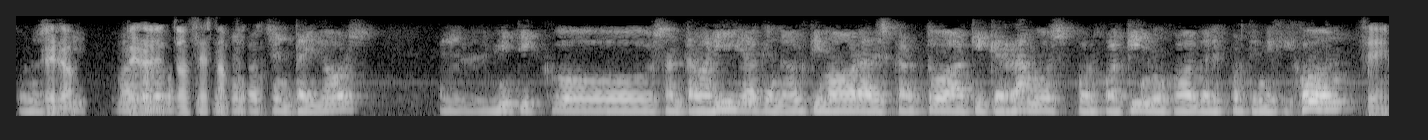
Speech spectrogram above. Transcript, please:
con ese pero- tipo. Me pero acuerdo entonces que En tampoco. el 82, el mítico Santa María, que en la última hora descartó a Quique Ramos por Joaquín, un jugador del Sporting de Gijón. Sí.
